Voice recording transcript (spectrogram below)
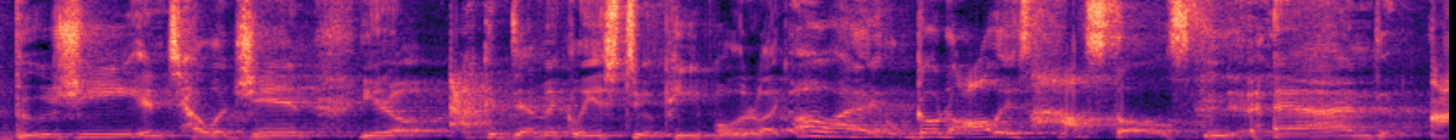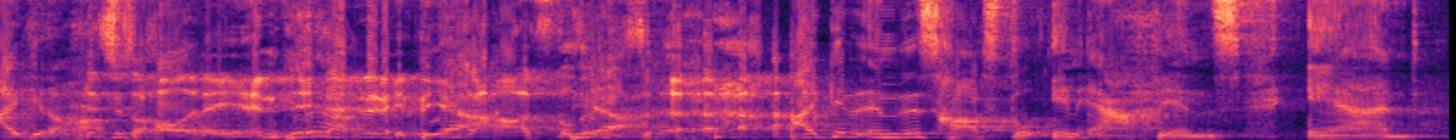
bougie, intelligent, you know, academically astute people that are like, oh, I go to all these hostels, and I get a hostel. This is a Holiday Inn. Yeah, they think it's a hostel. Yeah. I get in this hostel in Athens, and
